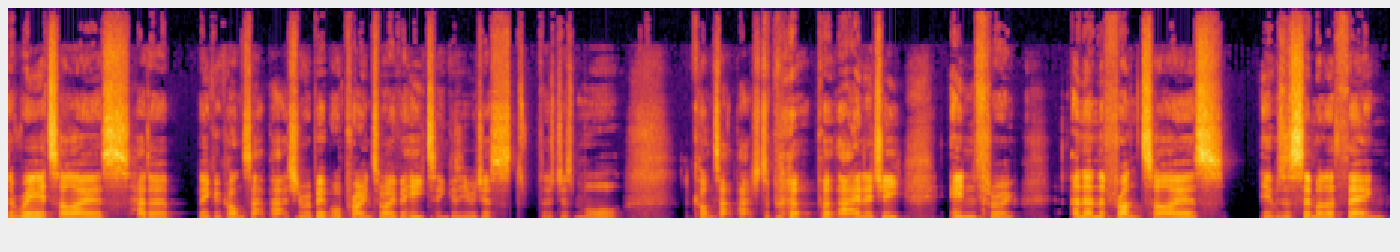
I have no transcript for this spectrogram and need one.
the rear tyres had a bigger contact patch and were a bit more prone to overheating because you were just there's just more contact patch to put put that energy in through. And then the front tyres, it was a similar thing,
